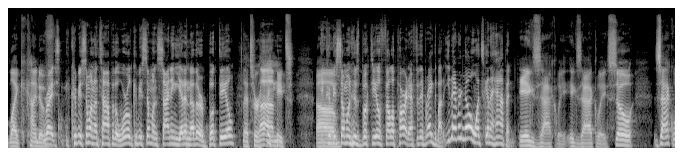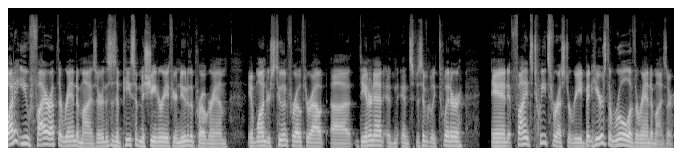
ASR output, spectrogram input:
like kind of Right. Could be someone on top of the world. Could be someone signing yet another book deal. That's right. Um, It could be someone whose book deal fell apart after they bragged about it. You never know what's going to happen. Exactly, exactly. So, Zach, why don't you fire up the randomizer? This is a piece of machinery. If you're new to the program, it wanders to and fro throughout uh, the internet and, and specifically Twitter, and it finds tweets for us to read. But here's the rule of the randomizer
